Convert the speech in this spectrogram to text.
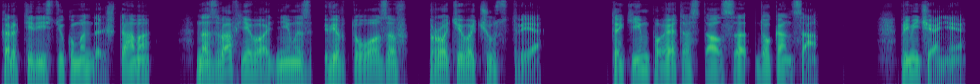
характеристику Мандельштама, назвав его одним из виртуозов противочувствия. Таким поэт остался до конца. Примечание.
